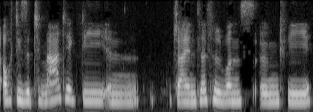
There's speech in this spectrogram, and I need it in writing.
auch diese Thematik, die in Giant Little Ones irgendwie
